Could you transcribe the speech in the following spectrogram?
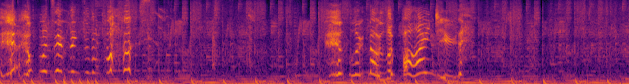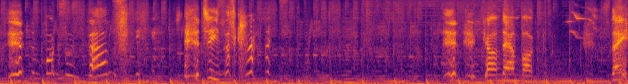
What's happening to the box? Look, no, look behind you. the box is dancing. Jesus Christ. Calm down, box. Stay.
